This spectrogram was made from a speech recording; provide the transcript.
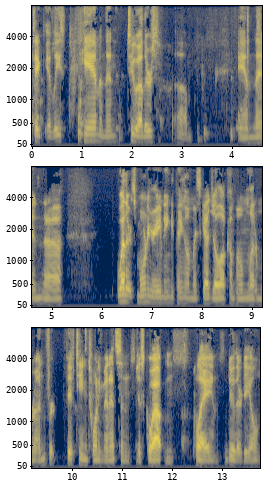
take at least him and then two others um, and then uh, whether it's morning or evening depending on my schedule i'll come home let them run for 15 20 minutes and just go out and play and do their deal.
